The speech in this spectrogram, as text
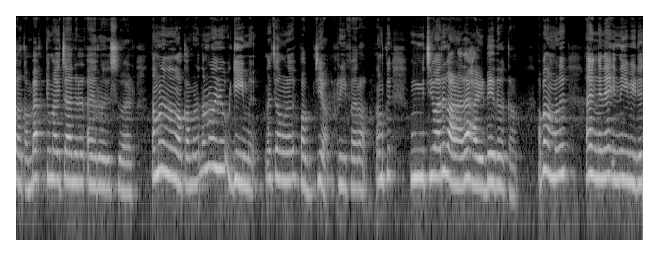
Welcome back to my channel ഐറോസ് വേൾഡ് നമ്മൾ ഇന്ന് നോക്കാൻ പോകുന്നത് നമ്മളൊരു ഗെയിം എന്ന് വെച്ചാൽ നമ്മൾ പബ്ജിയാണ് ഫ്രീ ഫയറാണ് നമുക്ക് മിച്ചിമാർ കാണാതെ ഹൈഡ് ചെയ്ത് വെക്കണം. അപ്പോൾ നമ്മൾ അതെങ്ങനെ ഇന്ന് ഈ വീഡിയോ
